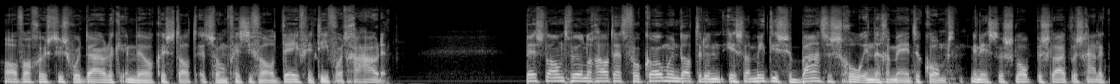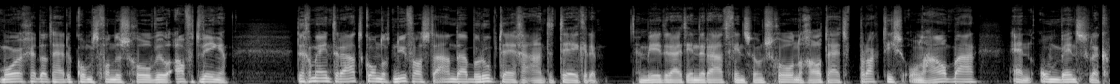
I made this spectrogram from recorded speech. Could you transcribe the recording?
Half augustus wordt duidelijk in welke stad het Songfestival definitief wordt gehouden. Westland wil nog altijd voorkomen dat er een islamitische basisschool in de gemeente komt. Minister Slop besluit waarschijnlijk morgen dat hij de komst van de school wil afdwingen. De gemeenteraad kondigt nu vast aan daar beroep tegen aan te tekenen. Een meerderheid in de raad vindt zo'n school nog altijd praktisch onhaalbaar en onwenselijk.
